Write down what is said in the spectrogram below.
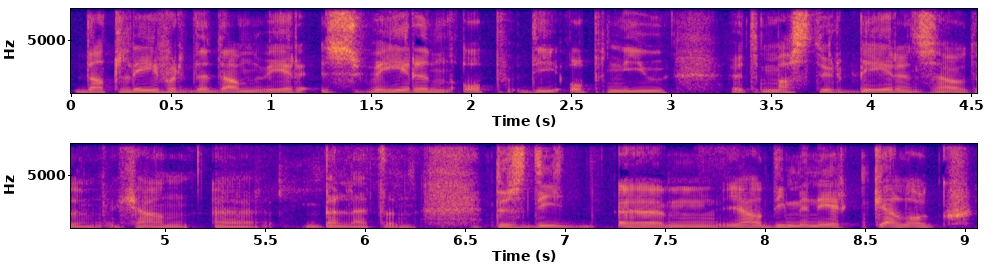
dat leverde dan weer zweren op die opnieuw het masturberen zouden gaan uh, beletten. Dus die, um, ja, die meneer Kellogg,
